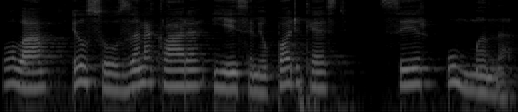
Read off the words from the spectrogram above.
Olá, eu sou Zana Clara e esse é meu podcast Ser Humana.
